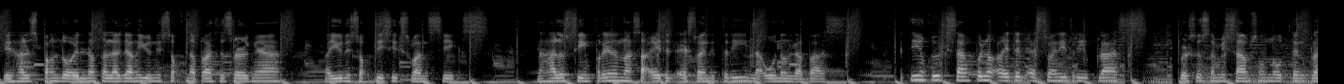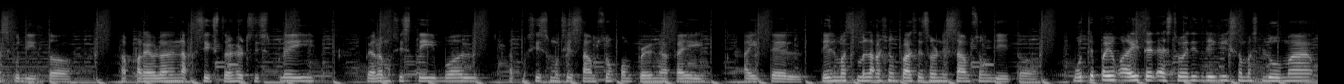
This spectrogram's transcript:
Dahil halos pang low lang talaga ang Unisoc na processor niya na Unisoc T616 na halos same pa rin ang nasa Itel S23 na unang labas. Ito yung quick sample ng Itel S23 Plus versus sa may Samsung Note 10 Plus ko dito. Na pareho lang na naka 60Hz display pero mas stable at mas smooth si Samsung compare nga kay Itel. Dahil mas malakas yung processor ni Samsung dito. Buti pa yung Itel S23 gigs na mas luma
